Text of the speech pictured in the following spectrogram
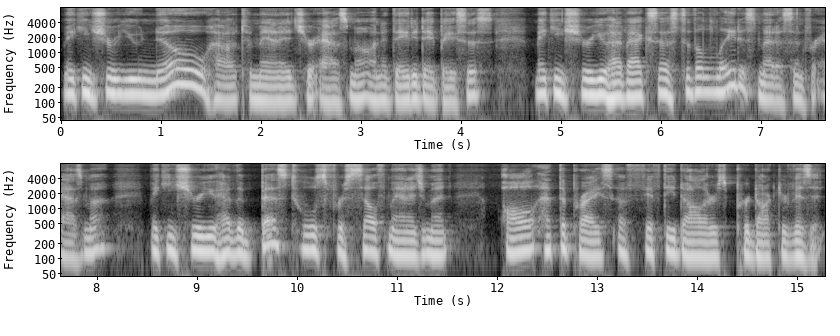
making sure you know how to manage your asthma on a day to day basis, making sure you have access to the latest medicine for asthma, making sure you have the best tools for self management, all at the price of $50 per doctor visit.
